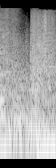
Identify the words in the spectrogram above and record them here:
Ugh.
